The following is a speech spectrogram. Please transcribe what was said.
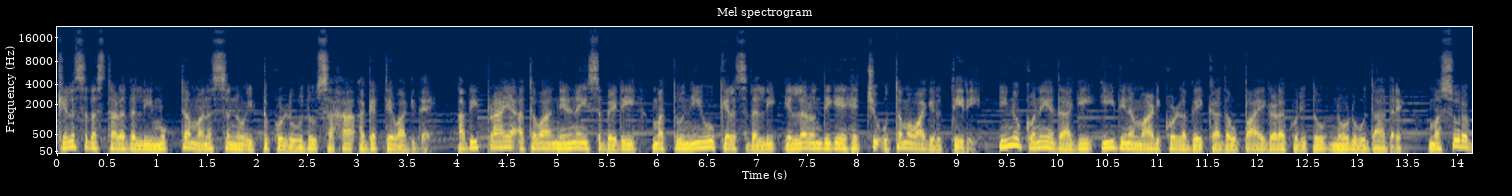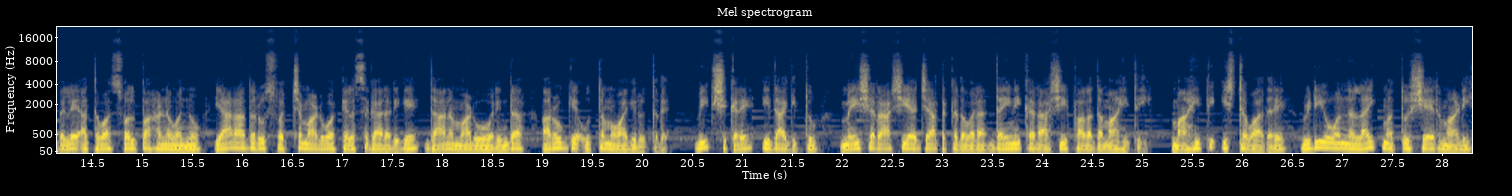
ಕೆಲಸದ ಸ್ಥಳದಲ್ಲಿ ಮುಕ್ತ ಮನಸ್ಸನ್ನು ಇಟ್ಟುಕೊಳ್ಳುವುದು ಸಹ ಅಗತ್ಯವಾಗಿದೆ. ಅಭಿಪ್ರಾಯ ಅಥವಾ ನಿರ್ಣಯಿಸಬೇಡಿ ಮತ್ತು ನೀವು ಕೆಲಸದಲ್ಲಿ ಎಲ್ಲರೊಂದಿಗೆ ಹೆಚ್ಚು ಉತ್ತಮವಾಗಿರುತ್ತೀರಿ. ಇನ್ನು ಕೊನೆಯದಾಗಿ, ಈ ದಿನ ಮಾಡಿಕೊಳ್ಳಬೇಕಾದ ಉಪಾಯಗಳ ಕುರಿತು ನೋಡುವುದಾದರೆ, ಮಸೂರ ಬೆಲೆ ಅಥವಾ ಸ್ವಲ್ಪ ಹಣವನ್ನು ಯಾರಾದರೂ ಸ್ವಚ್ಛ ಮಾಡುವ ಕೆಲಸಗಾರರಿಗೆ ದಾನ ಮಾಡುವವರಿಂದ ಆರೋಗ್ಯ ಉತ್ತಮವಾಗಿರುತ್ತದೆ. ವೀಕ್ಷಕರೇ, ಇದಾಗಿತ್ತು ಮೇಷರಾಶಿಯ ಜಾತಕದವರ ದೈನಿಕ ರಾಶಿ ಫಲದ ಮಾಹಿತಿ. ಮಾಹಿತಿ ಇಷ್ಟವಾದರೆ ವಿಡಿಯೋವನ್ನು ಲೈಕ್ ಮತ್ತು ಶೇರ್ ಮಾಡಿ.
